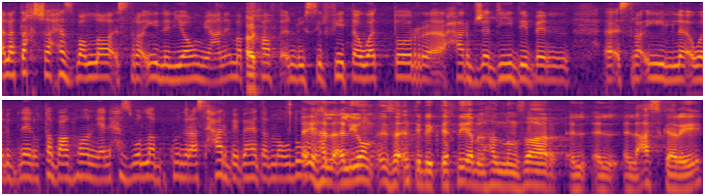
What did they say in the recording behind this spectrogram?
ألا تخشى حزب الله إسرائيل اليوم؟ يعني ما بتخاف إنه يصير في توتر حرب جديدة بين إسرائيل ولبنان؟ وطبعا هون يعني حزب الله بيكون رأس حربي بهذا الموضوع. أي هلأ اليوم إذا أنت بدك تاخذيها من هالمنظار العسكري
